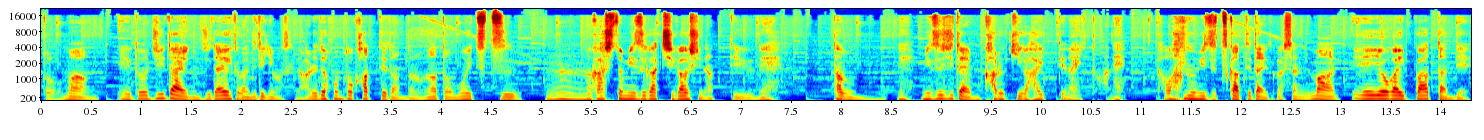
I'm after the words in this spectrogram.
と、まあ、江戸時代の時代劇とかに出てきますけど、あれで本当飼ってたんだろうなと思いつつ、うん、昔と水が違うしなっていうね、多分ね、水自体も軽気が入ってないとかね、川の水使ってたりとかしたんで、まあ、栄養がいっぱいあったんで、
